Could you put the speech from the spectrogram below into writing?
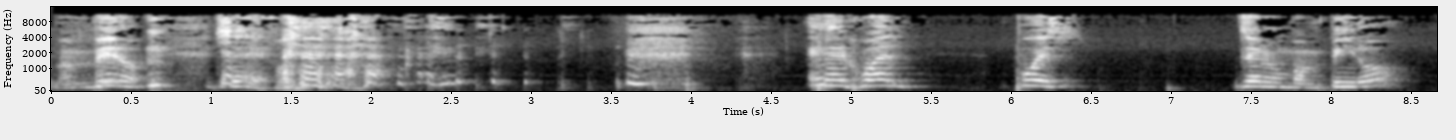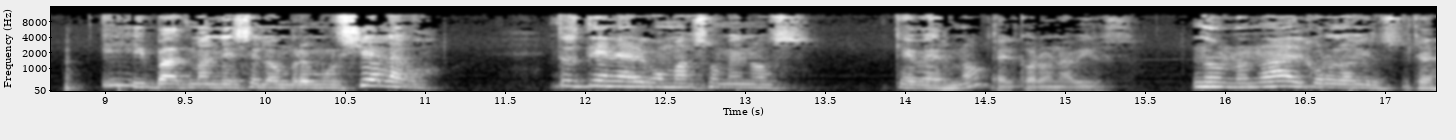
Vampiro. Ya Sí. se fue. en el cual, pues, era un vampiro y Batman es el hombre murciélago. Entonces tiene algo más o menos que ver, ¿no? El coronavirus. No, no, no el coronavirus. ¿Qué?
